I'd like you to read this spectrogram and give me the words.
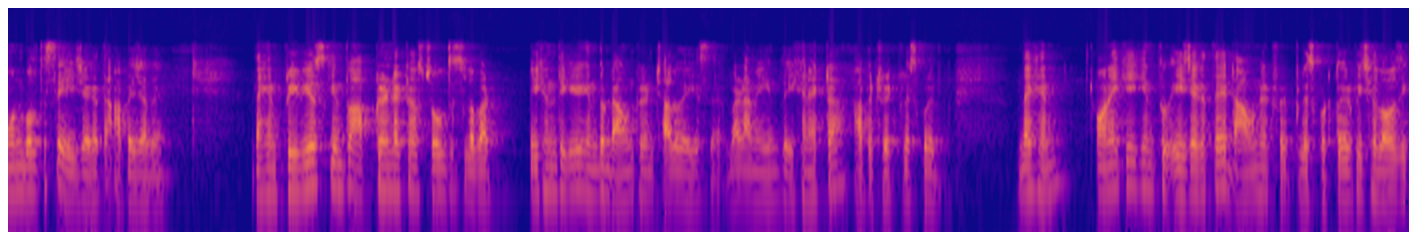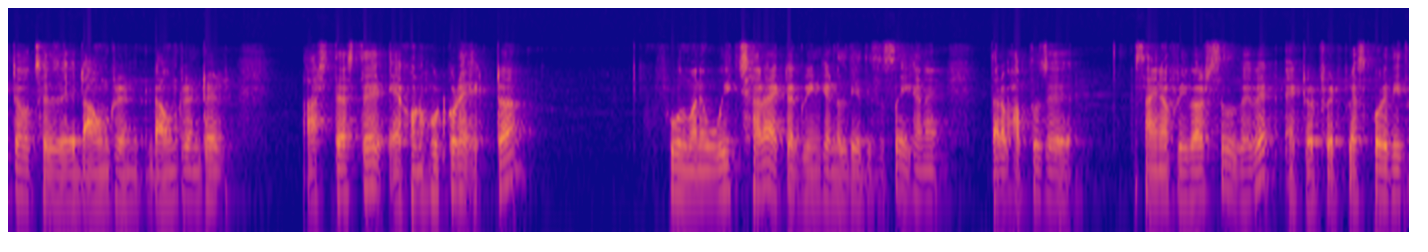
মন বলতেছে এই জায়গাতে আপে যাবে। দেখেন প্রিভিয়াস কিন্তু আপ ট্রেন্ড একটা চলতেছিল বাট এখান থেকে কিন্তু ডাউন ট্রেন্ড চালু হয়ে গেছে। বাট আমি কিন্তু এখানে একটা আপে ট্রেড প্লেস করে দিব। দেখেন অনেকেই কিন্তু এই জায়গাতে ডাউনে ট্রেড প্লেস করতো। এর পিছিয়ে লজিকটা হচ্ছে যে ডাউন ট্রেন্ড ডাউন ট্রেন্ডের আস্তে আস্তে এখন হুট করে একটা ফুল মানে উইক ছাড়া একটা গ্রিন ক্যান্ডেল দিয়ে সো এখানে তারা ভাবতো যে সাইন অফ রিভার্সাল ভেবে একটা ট্রেড প্লেস করে দিত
